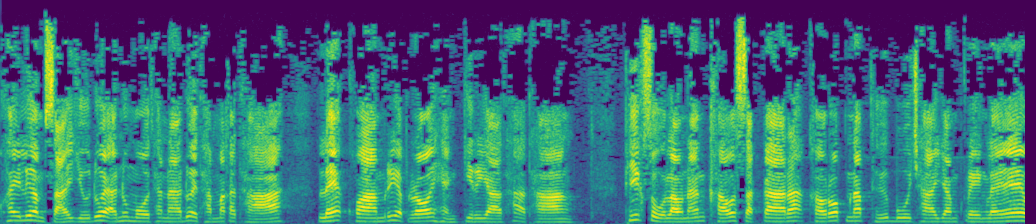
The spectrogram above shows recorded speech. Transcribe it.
กให้เลื่อมใสยอยู่ด้วยอนุโมทนาด้วยธรรมกถา และความเรียบร้อยแห่งกิริยาท่าทาง ภิกษุเหล่านั้นเขาสักการะเคารพนับถือบูชายำเกรงแล้ว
